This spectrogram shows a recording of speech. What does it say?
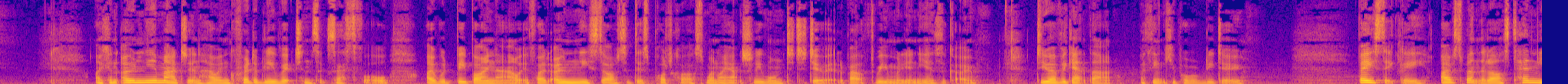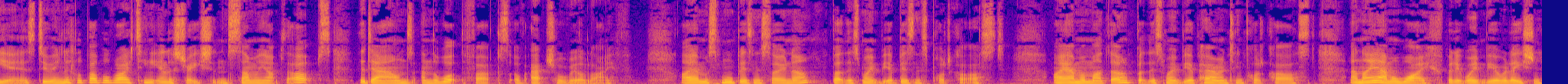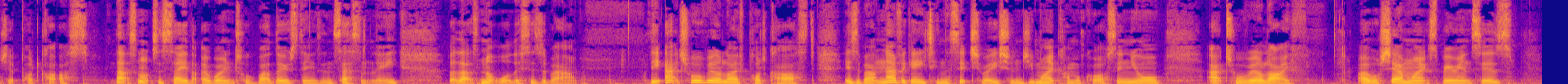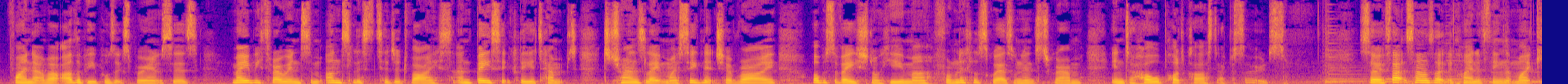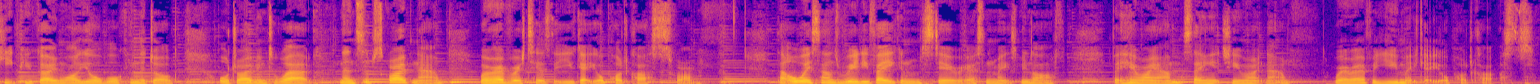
I can only imagine how incredibly rich and successful I would be by now if I'd only started this podcast when I actually wanted to do it about three million years ago. Do you ever get that? I think you probably do. Basically, I've spent the last 10 years doing little bubble writing illustrations summing up the ups, the downs, and the what the fucks of actual real life. I am a small business owner, but this won't be a business podcast. I am a mother, but this won't be a parenting podcast. And I am a wife, but it won't be a relationship podcast. That's not to say that I won't talk about those things incessantly, but that's not what this is about. The actual real life podcast is about navigating the situations you might come across in your actual real life. I will share my experiences, find out about other people's experiences, maybe throw in some unsolicited advice, and basically attempt to translate my signature wry, observational humour from little squares on Instagram into whole podcast episodes. So, if that sounds like the kind of thing that might keep you going while you're walking the dog or driving to work, then subscribe now, wherever it is that you get your podcasts from. That always sounds really vague and mysterious and makes me laugh, but here I am saying it to you right now, wherever you may get your podcasts.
